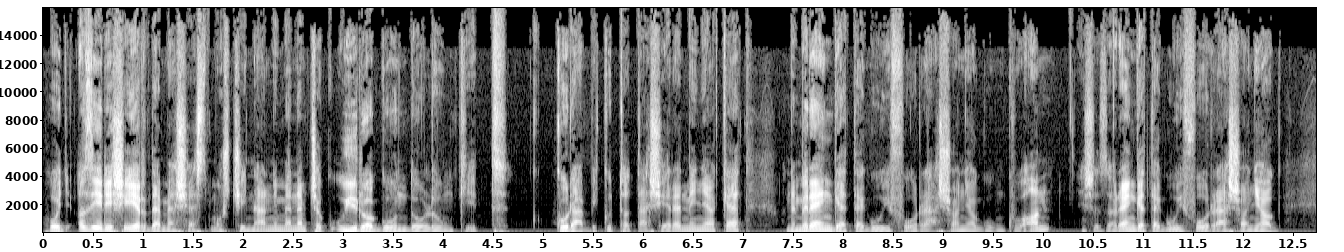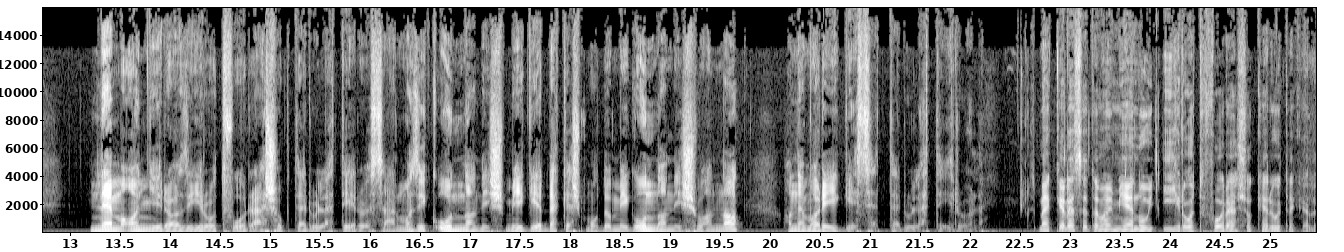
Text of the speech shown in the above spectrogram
hogy azért is érdemes ezt most csinálni, mert nem csak újra gondolunk itt korábbi kutatási eredményeket, hanem rengeteg új forrásanyagunk van, és ez a rengeteg új forrásanyag nem annyira az írott források területéről származik, onnan is, még érdekes módon még onnan is vannak, hanem a régészet területéről. Megkérdezhetem, hogy milyen új írott források kerültek elő?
